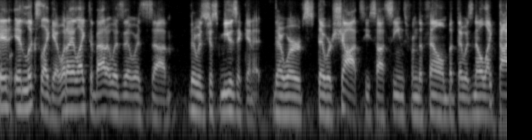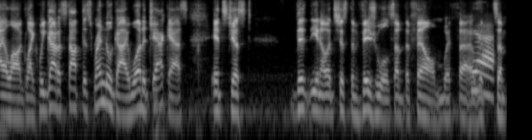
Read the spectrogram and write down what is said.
It it looks like it. What I liked about it was it was um, there was just music in it. There were there were shots. You saw scenes from the film, but there was no like dialogue. Like we got to stop this Rendel guy. What a jackass! It's just the you know it's just the visuals of the film with uh, Yeah. with some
